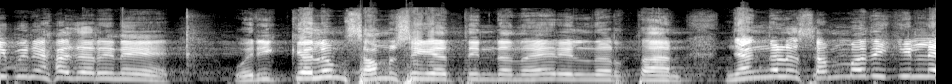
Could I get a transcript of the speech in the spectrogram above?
ഇബിന് ഹജറിനെ ഒരിക്കലും സംശയത്തിന്റെ നേരിൽ നിർത്താൻ ഞങ്ങൾ സമ്മതിക്കില്ല.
